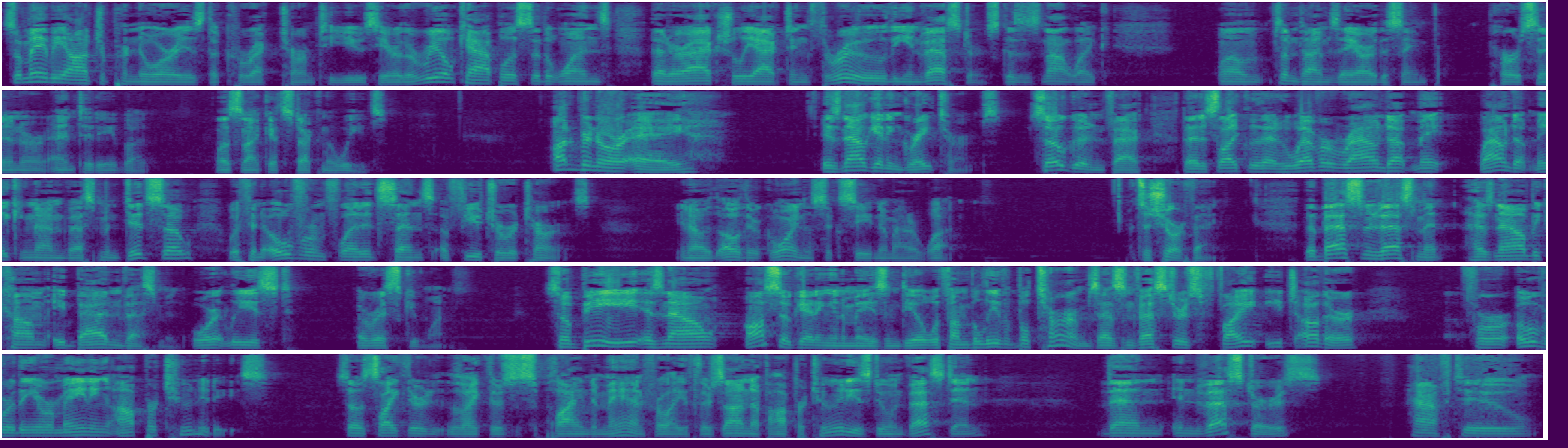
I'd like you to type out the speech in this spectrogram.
So maybe entrepreneur is the correct term to use here. The real capitalists are the ones that are actually acting through the investors because it's not like, well, sometimes they are the same person or entity, but let's not get stuck in the weeds. Entrepreneur A is now getting great terms. So good, in fact, that it's likely that whoever round up ma- wound up making that investment did so with an overinflated sense of future returns. You know, oh, they're going to succeed no matter what. It's a sure thing. The best investment has now become a bad investment, or at least a risky one. So B is now also getting an amazing deal with unbelievable terms as investors fight each other for over the remaining opportunities. So it's like there's like there's a supply and demand for like if there's not enough opportunities to invest in, then investors have to,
